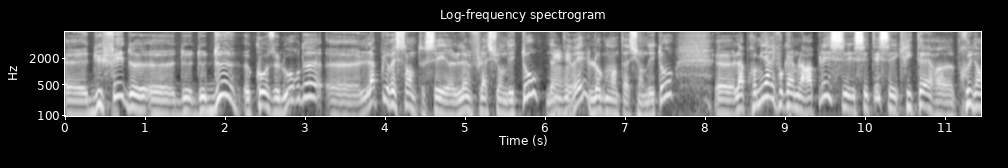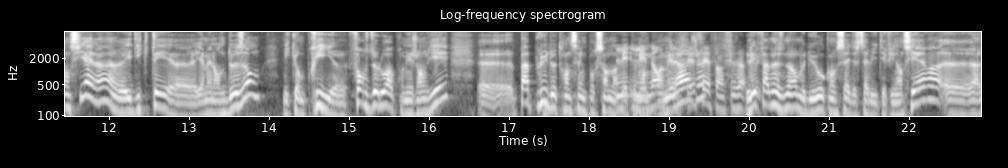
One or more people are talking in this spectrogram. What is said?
euh, du fait de, de, deux causes lourdes. la plus récente, c'est l'inflation des taux d'intérêt, mhm. l'augmentation des taux. la première, il faut quand même la rappeler, c'était ces critères prudentiels hein, édictés il y a maintenant deux ans, mais qui ont pris force de loi au 1er janvier, pas plus de 35% d'endettement pour un ménage. Hein, les fameuses normes du Haut Conseil de stabilité financière, euh,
